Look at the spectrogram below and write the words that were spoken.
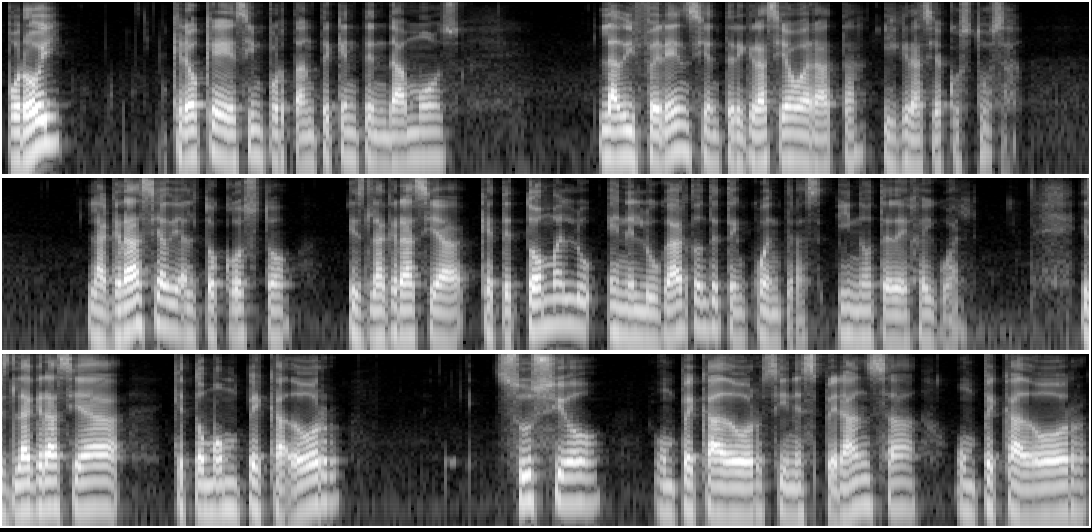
Por hoy, creo que es importante que entendamos la diferencia entre gracia barata y gracia costosa. La gracia de alto costo es la gracia que te toma en el lugar donde te encuentras y no te deja igual. Es la gracia que toma un pecador sucio, un pecador sin esperanza, un pecador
